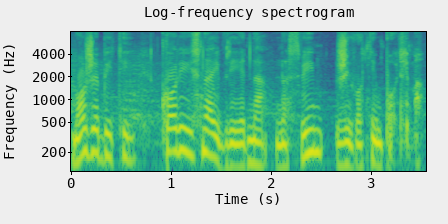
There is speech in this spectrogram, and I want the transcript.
može biti korisna i vrijedna na svim životnim poljima.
